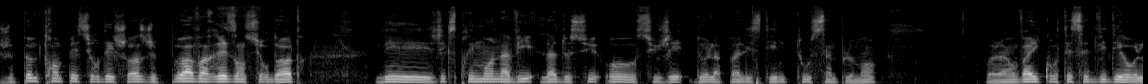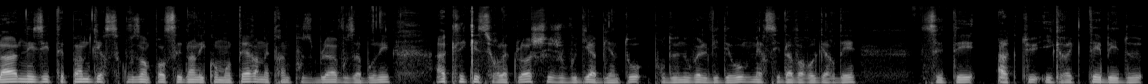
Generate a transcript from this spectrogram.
Je peux me tromper sur des choses, je peux avoir raison sur d'autres, mais j'exprime mon avis là-dessus au sujet de la Palestine, tout simplement. Voilà, on va écourter cette vidéo-là. N'hésitez pas à me dire ce que vous en pensez dans les commentaires, à mettre un pouce bleu, à vous abonner, à cliquer sur la cloche. Et je vous dis à bientôt pour de nouvelles vidéos. Merci d'avoir regardé. C'était Actu YTB2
